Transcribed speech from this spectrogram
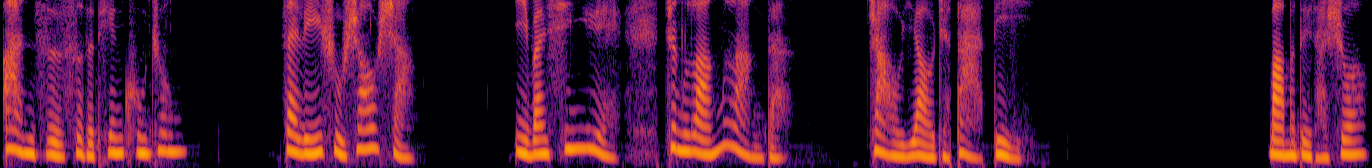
暗紫色的天空中，在梨树梢上，一弯新月正朗朗的照耀着大地。妈妈对他说：“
